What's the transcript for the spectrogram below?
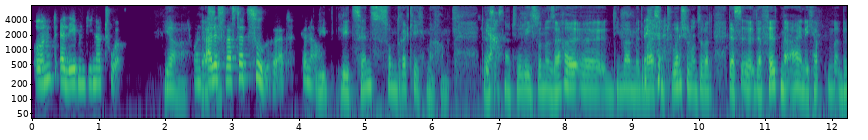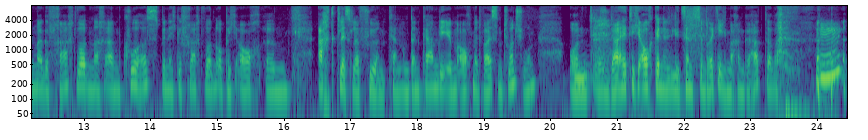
und erleben die Natur. Ja. Und alles, was dazugehört, genau. Lizenz zum Dreckigmachen. Das ja. ist natürlich so eine Sache, äh, die man mit weißen Turnschuhen und so weiter. Das, äh, da fällt mir ein, ich hab, bin mal gefragt worden nach einem Kurs, bin ich gefragt worden, ob ich auch ähm, Achtklässler führen kann. Und dann kamen die eben auch mit weißen Turnschuhen. Und mhm. äh, da hätte ich auch gerne die Lizenz zum Dreckigmachen gehabt, aber Mhm.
